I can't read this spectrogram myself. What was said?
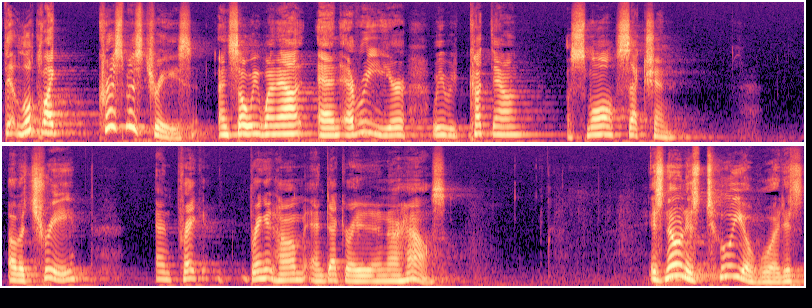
that looked like Christmas trees. And so we went out, and every year we would cut down a small section of a tree and bring it home and decorate it in our house. It's known as tuya wood. It's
